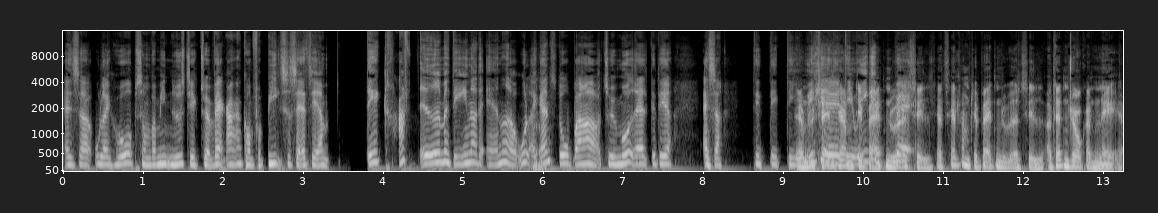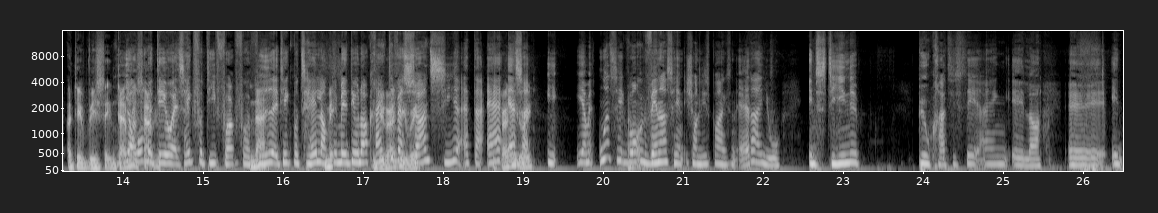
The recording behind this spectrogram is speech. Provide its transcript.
Altså, Ulrik Håb, som var min nyhedsdirektør, hver gang han kom forbi, så sagde jeg til ham, det er kraftede med det ene og det andet, og Ulrik, ja. han stod bare og tog imod alt det der. Altså, det, det, det er jo Jamen, nu ikke... talte Det jeg om ikke debatten ba- udadtil. Jeg talte om debatten udadtil, og den lukker den af. Og det, hvis en Jo, Danmarks men det er jo altså ikke, fordi folk får at Nej. vide, at de ikke må tale om Men- det, men det er jo nok det rigtigt, de hvad jo ikke. Søren siger, at der er, de jo altså, ikke. i, jamen uanset hvor vi vender os hen i journalistbranchen, er der jo en stigende byråkratisering eller øh, en,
